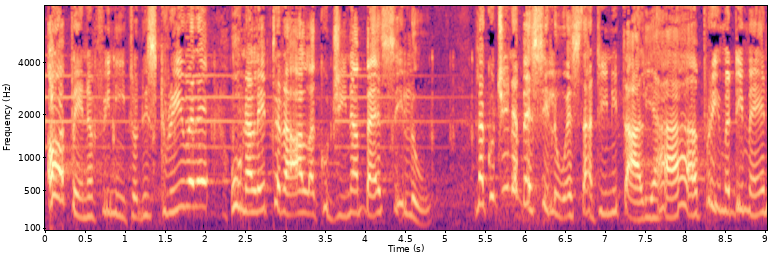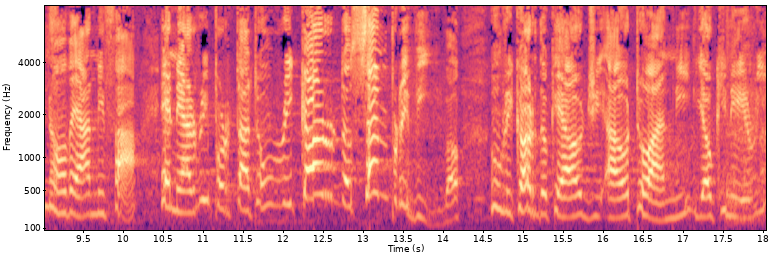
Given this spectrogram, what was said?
ho appena finito di scrivere una lettera alla cugina Bessie Lou. La cugina Bessie Lou è stata in Italia prima di me nove anni fa e ne ha riportato un ricordo sempre vivo. Un ricordo che oggi ha otto anni, gli occhi neri,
